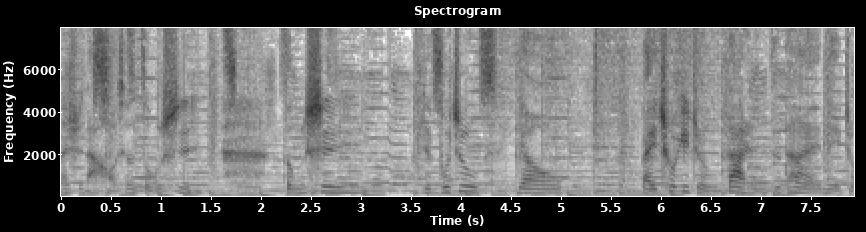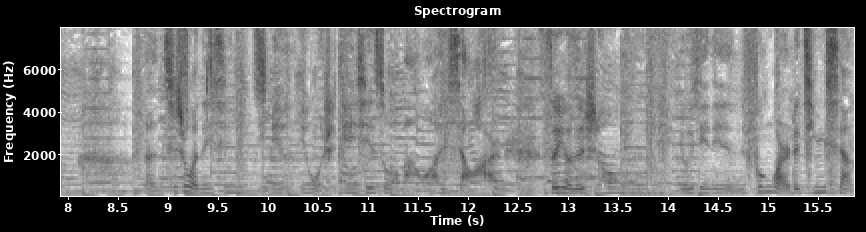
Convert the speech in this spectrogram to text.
但是他好像总是 总是忍不住要摆出一种大人姿态那种。嗯，其实我内心里面，因为我是天蝎座嘛，我很小孩，所以有的时候呢，有一点点疯玩的倾向。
